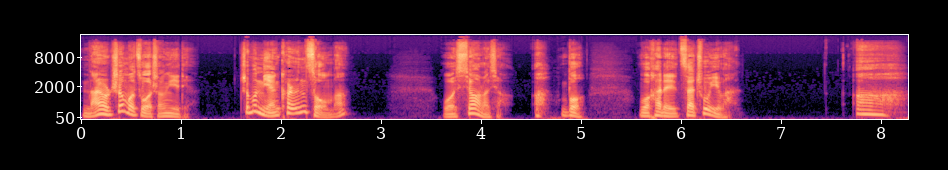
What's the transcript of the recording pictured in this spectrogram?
哪有这么做生意的？这不撵客人走吗？我笑了笑：“啊，不，我还得再住一晚。”啊。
